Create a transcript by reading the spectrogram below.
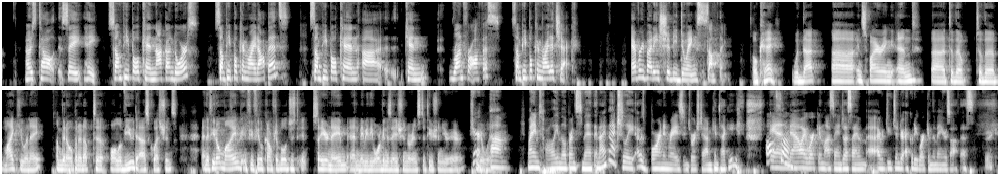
I always tell say, hey, some people can knock on doors, some people can write op-eds, some people can uh, can run for office, some people can write a check. Everybody should be doing something. Okay. With that uh, inspiring end uh, to the to the my Q and A. I'm going to open it up to all of you to ask questions, and if you don't mind, if you feel comfortable, just say your name and maybe the organization or institution you're here. Sure. You're with. Um, My name's Holly Milburn Smith, and I'm actually I was born and raised in Georgetown, Kentucky, Awesome. and now I work in Los Angeles. I'm I do gender equity work in the mayor's office,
